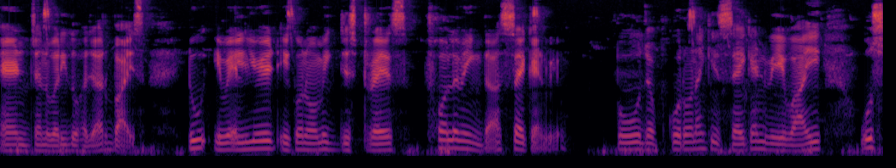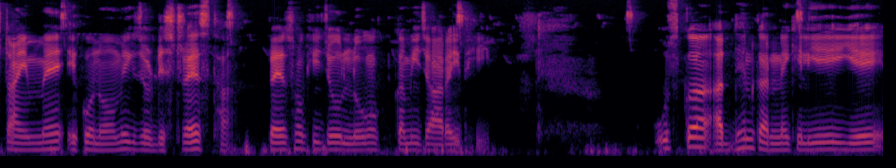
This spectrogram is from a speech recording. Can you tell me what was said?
and January 2022 to evaluate economic distress following the second wave तो जब कोरोना की सेकेंड वेव आई, उस टाइम में इकोनॉमिक जो डिस्ट्रेस था, पैसों की जो लोगों को कमी जा रही थी, उसका अध्ययन करने के लिए ये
